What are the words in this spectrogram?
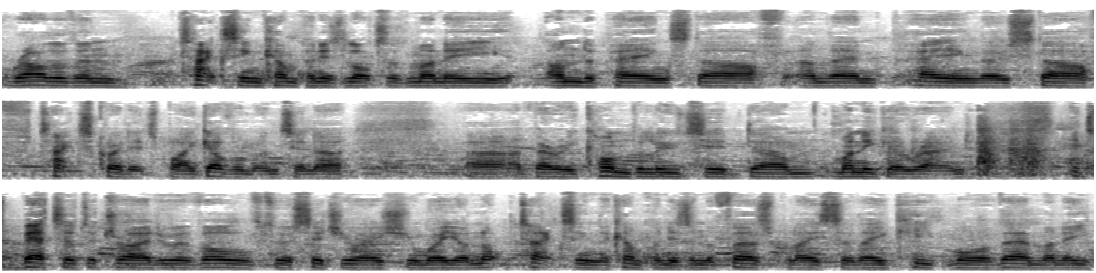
rather than taxing companies lots of money, underpaying staff, and then paying those staff tax credits by government in a, uh, a very convoluted um, money go round, it's better to try to evolve to a situation where you're not taxing the companies in the first place so they keep more of their money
